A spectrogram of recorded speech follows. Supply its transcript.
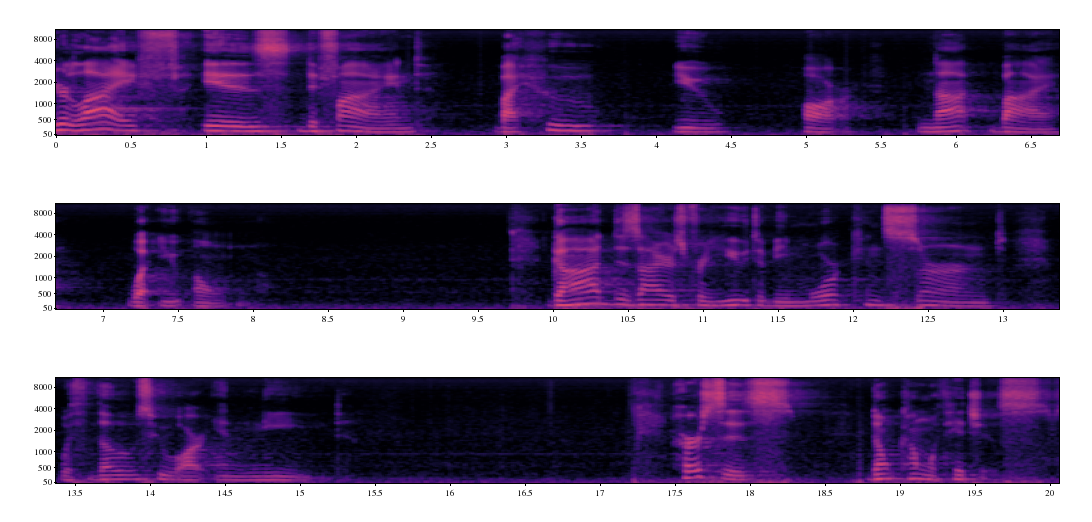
Your life is defined by who you are, not by what you own. God desires for you to be more concerned with those who are in need. Hearses don't come with hitches.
